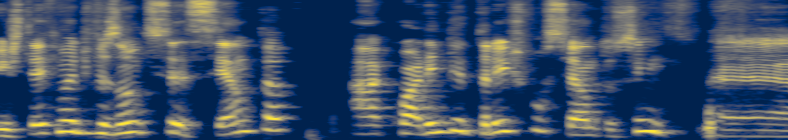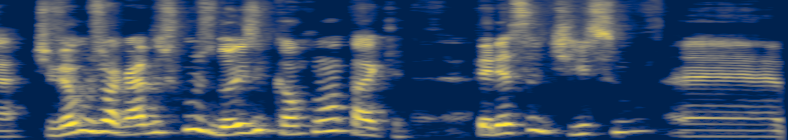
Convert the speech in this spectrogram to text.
A gente teve uma divisão de 60 a 43%. Sim, é, tivemos jogadas com os dois em campo no ataque. É interessantíssimo. É,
